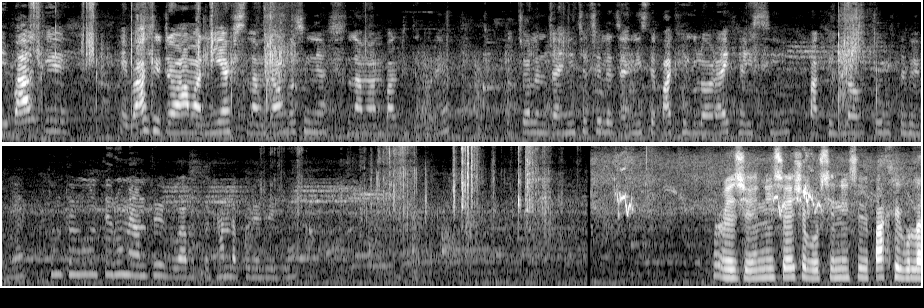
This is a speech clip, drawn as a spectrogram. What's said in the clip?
এই বালতি এই বালতিটা আমার নিয়ে আসছিলাম জামা কাছে নিয়ে আসছিলাম আমি বালতিতে করে। তো চলেন যাই, নিচে চলে যাই, নিচে পাখিগুলো রাই খাইছি পাখিগুলো তুলতে হইব। তুলতে হইব বলতে রুমে আনতে হইব, আবার তো ঠান্ডা পড়ে যাইব। এই নিচে এসে পড়ছি, নিচে পাখিগুলো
